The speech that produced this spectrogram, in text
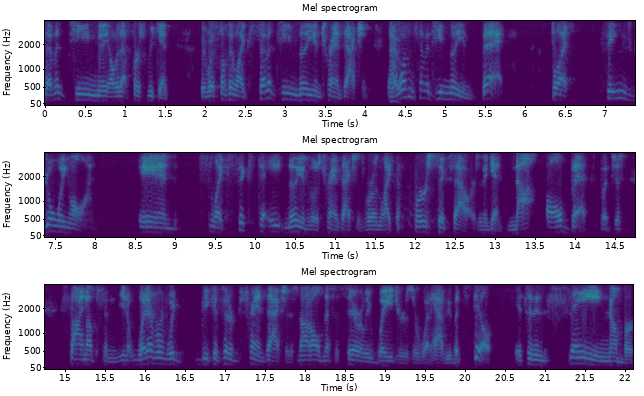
17 million over that first weekend. There was something like 17 million transactions. Now yeah. it wasn't 17 million bets, but things going on, and like six to eight million of those transactions were in like the first six hours. And again, not all bets, but just signups and you know whatever would be considered transactions. Not all necessarily wagers or what have you, but still, it's an insane number.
